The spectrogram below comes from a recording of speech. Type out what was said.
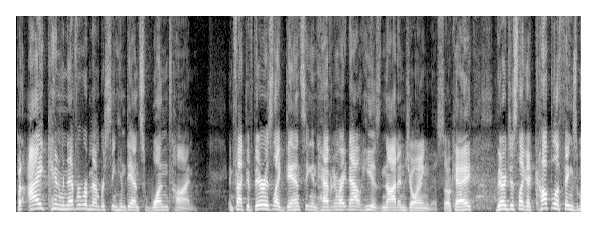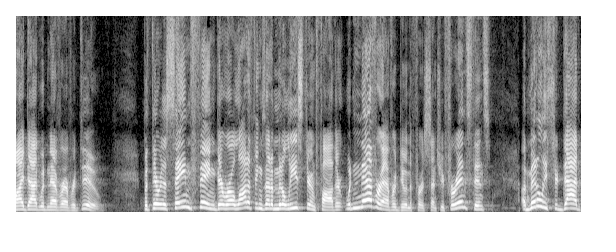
But I can never remember seeing him dance one time. In fact, if there is like dancing in heaven right now, he is not enjoying this, okay? there are just like a couple of things my dad would never ever do. But there were the same thing, there were a lot of things that a Middle Eastern father would never ever do in the first century. For instance, a Middle Eastern dad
